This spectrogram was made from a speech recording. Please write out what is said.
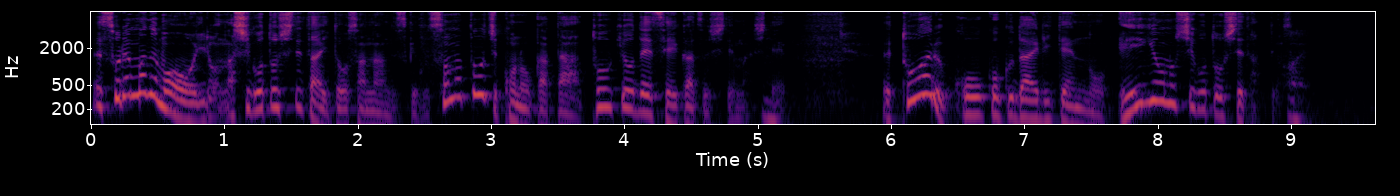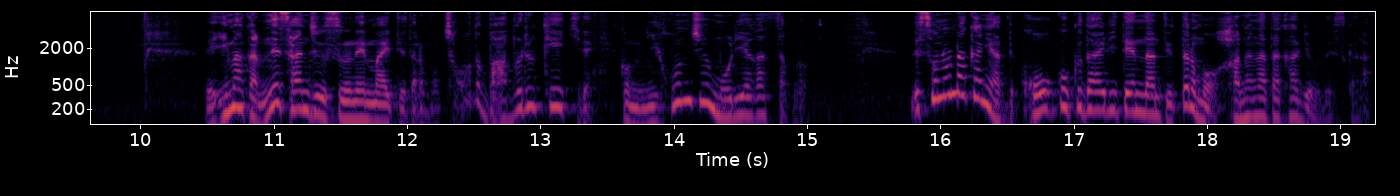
でそれまでもいろんな仕事してた伊藤さんなんですけどその当時この方東京で生活してまして、でとある広告代理店の営業の仕事をしてたって言うんですよはい。で今からね三十数年前って言ったらもうちょうどバブル景気でこの日本中盛り上がってた頃。でその中にあって広告代理店なんて言ったらもう花形家業ですから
